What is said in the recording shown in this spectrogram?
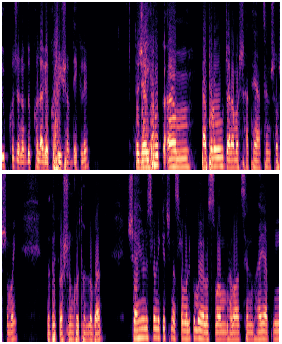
দুঃখজনক, দুঃখ লাগে খুবই সব দেখলে। তো যাই হোক তারপরেও যারা আমার সাথে আছেন সবসময়, তাদেরকে অসংখ্য ধন্যবাদ। শাহিনুল ইসলাম লিখেছেন, আসসালামু আলাইকুম ভাই আসসালাম ভালো আছেন ভাই আপনি?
